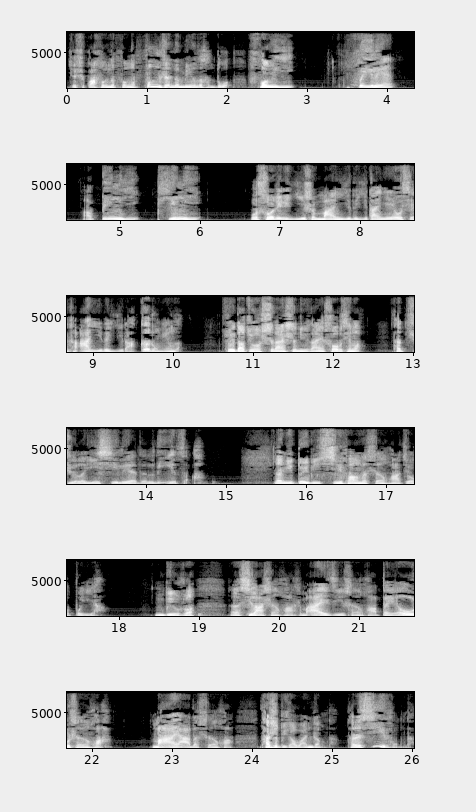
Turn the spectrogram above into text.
就是刮风的风啊。风神的名字很多，冯夷、飞廉啊，冰夷、平夷。我说这个夷是蛮夷的夷，但也有写成阿姨的姨的各种名字，所以到最后是男是女咱也说不清了。他举了一系列的例子啊，那你对比西方的神话就不一样。你比如说，呃，希腊神话、什么埃及神话、北欧神话、玛雅的神话，它是比较完整的，它是系统的。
